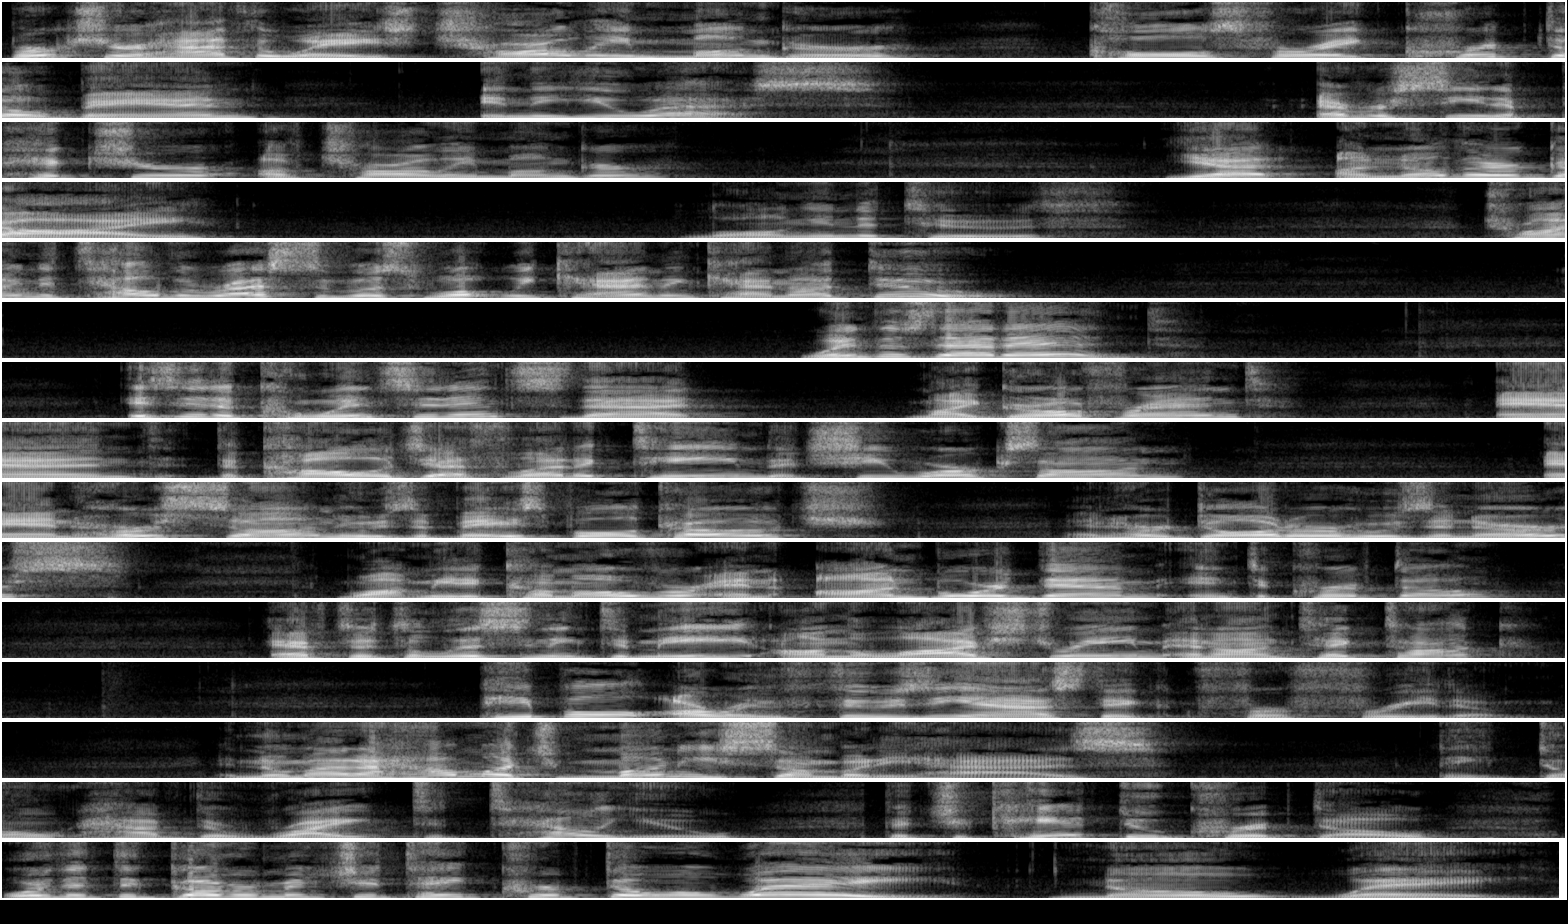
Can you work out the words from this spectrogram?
Berkshire Hathaway's Charlie Munger calls for a crypto ban in the US. Ever seen a picture of Charlie Munger? Yet another guy, long in the tooth, trying to tell the rest of us what we can and cannot do. When does that end? Is it a coincidence that my girlfriend and the college athletic team that she works on, and her son, who's a baseball coach, and her daughter, who's a nurse, want me to come over and onboard them into crypto after to listening to me on the live stream and on TikTok? People are enthusiastic for freedom. And no matter how much money somebody has, they don't have the right to tell you that you can't do crypto or that the government should take crypto away. No way.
